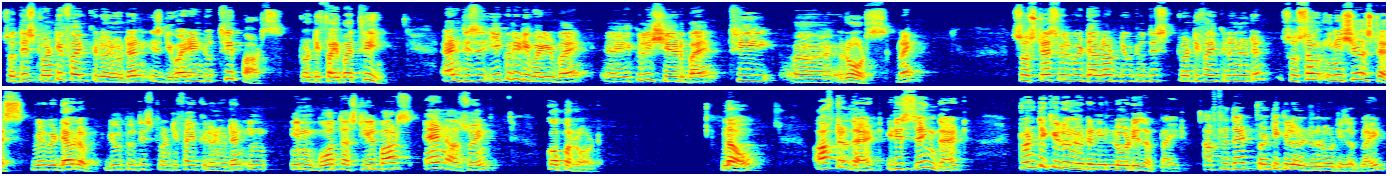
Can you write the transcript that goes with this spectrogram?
So this 25 kilonewton is divided into three parts 25 by 3 and this is equally divided by uh, equally shared by three uh, rods right so stress will be developed due to this 25 kilonewton. So some initial stress will be developed due to this 25 kilonewton in, in both the steel bars and also in copper rod. Now after that it is saying that 20 kilonewton load is applied. After that 20 kilonewton load is applied.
